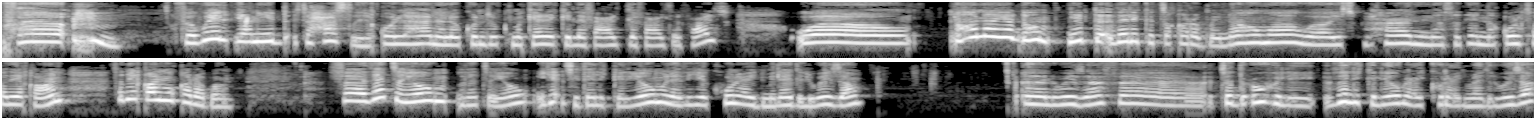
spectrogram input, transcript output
ف فويل يعني يبدأ يتحاصل يقول لها أنا لو كنت مكانك لفعلت لفعلت لفعلت وهنا يبدأ يبدأ ذلك التقرب بينهما ويصبحان نستطيع نقول صديقان صديقان مقربان. فذات يوم ذات يوم يأتي ذلك اليوم الذي يكون عيد ميلاد لويزا. لويزا فتدعوه لذلك اليوم يكون عيد ميلاد لويزا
